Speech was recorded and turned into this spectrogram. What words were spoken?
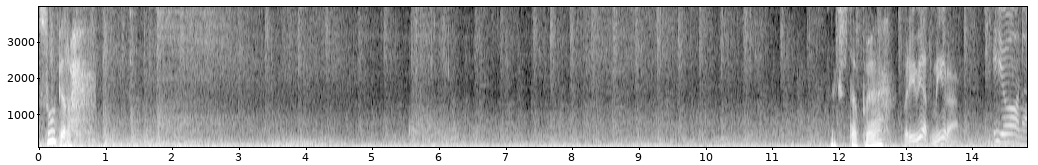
Супер. Так, стоп, а? Привет, Мира. Иона,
